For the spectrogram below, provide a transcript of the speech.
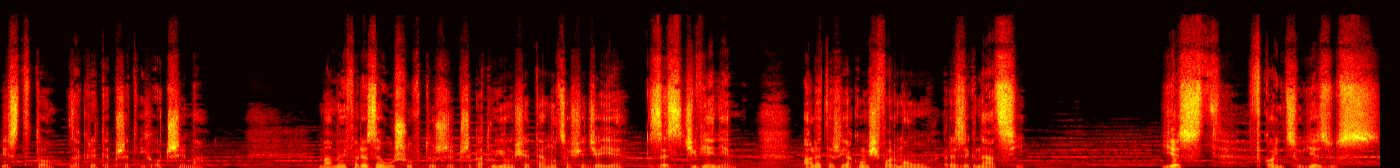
Jest to zakryte przed ich oczyma. Mamy faryzeuszów, którzy przypatrują się temu, co się dzieje, ze zdziwieniem, ale też jakąś formą rezygnacji. Jest w końcu Jezus,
